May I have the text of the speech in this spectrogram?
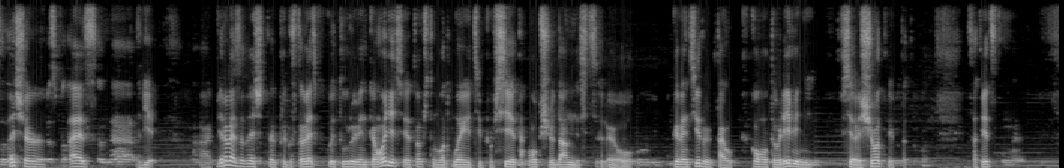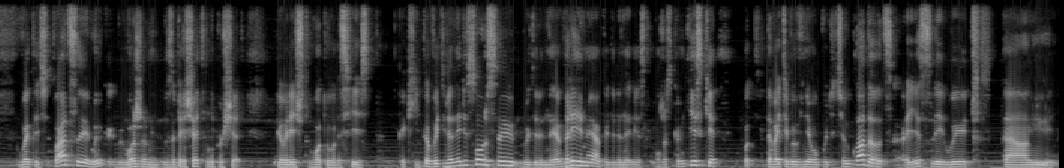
задача распадается на две. А, первая задача — это предоставлять какой-то уровень комодити, о том, что вот мы, типа, все там общую данность э, гарантируем там какому-то времени, все расчеты, вот Соответственно, в этой ситуации мы как бы можем запрещать и не пущать. Говорить, что вот у вас есть какие-то выделенные ресурсы, выделенное время, выделенное место на жестком диске. Вот давайте вы в него будете укладываться, а если вы эм,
